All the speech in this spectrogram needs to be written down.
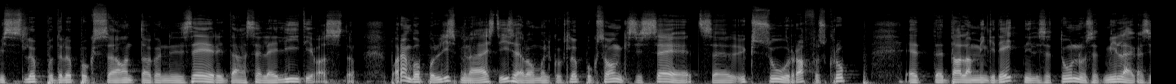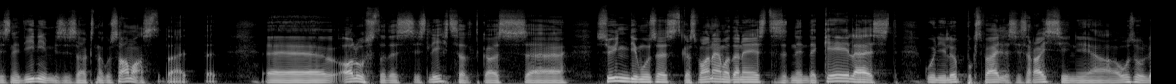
mis siis lõppude lõpuks antagoniseerida selle eliidi vastu. parempopulismile hästi iseloomulikuks lõpuks ongi siis see, et see üks suur rahvusgrupp, et tal on mingid etnilised tunnused, millega siis neid inimesi saaks nagu samastada, et, et äh, alustades siis lihtsalt kas äh, sündimusest, kas vanemad on eestlased, nende keelest, kuni lõpuks välja siis rassini ja usul,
